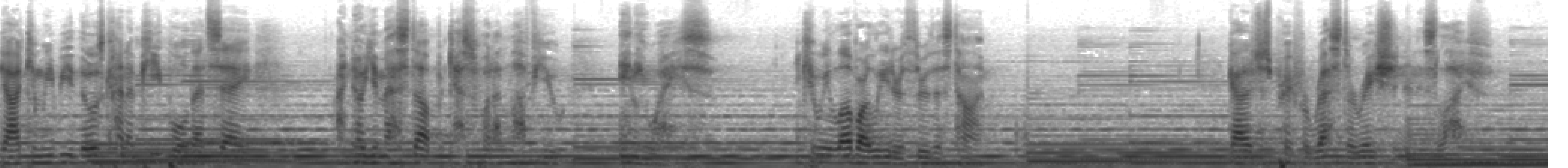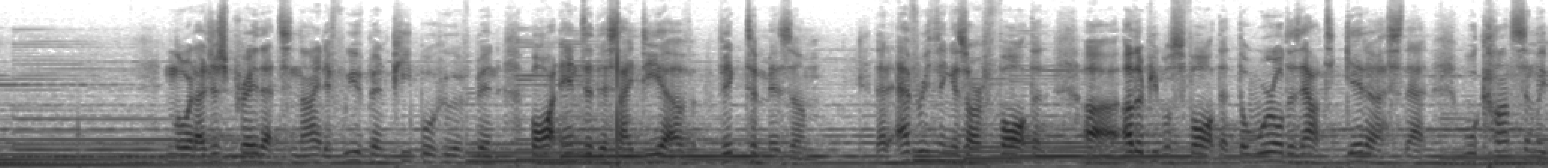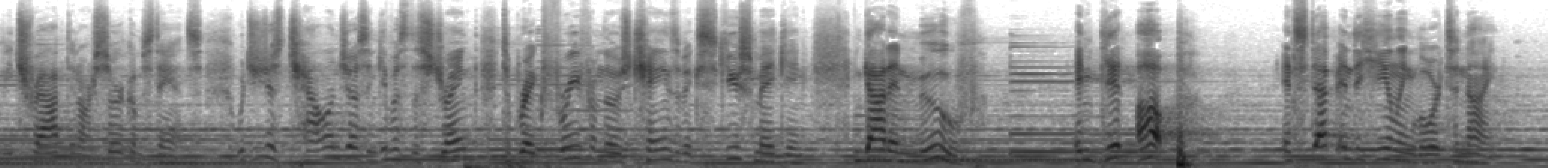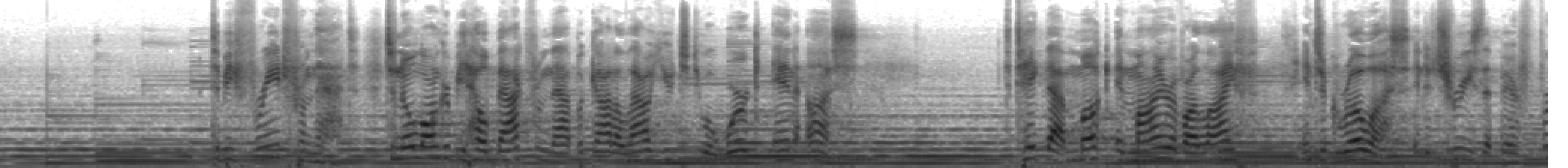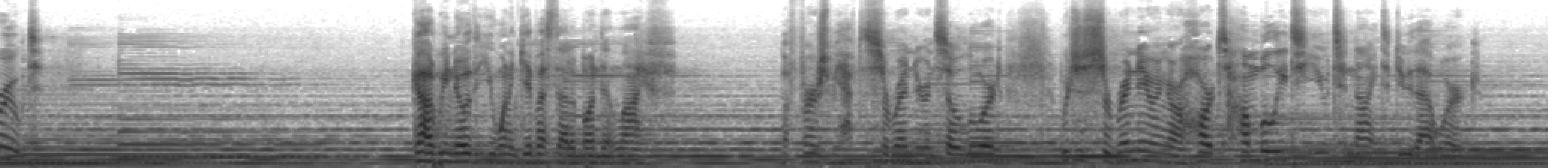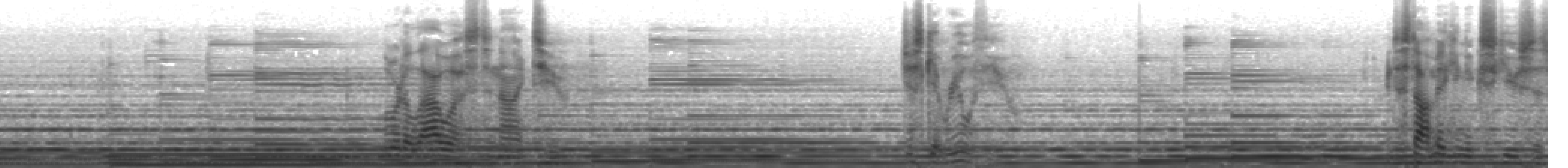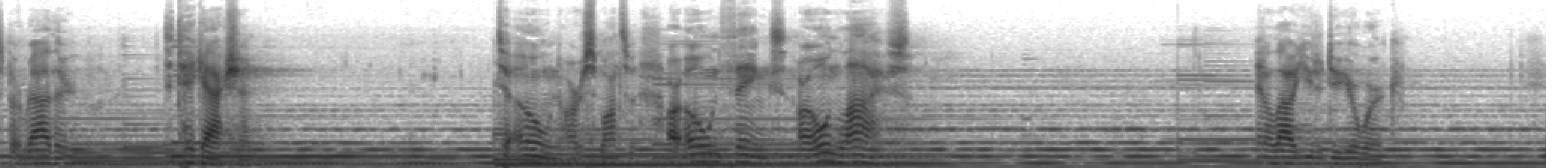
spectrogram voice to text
God, can we be those kind of people that say, I know you messed up, but guess what? I love you anyways. And can we love our leader through this time? God, I just pray for restoration in his life. And Lord, I just pray that tonight, if we've been people who have been bought into this idea of victimism, that everything is our fault, that uh, other people's fault, that the world is out to get us, that we'll constantly be trapped in our circumstance. Would you just challenge us and give us the strength to break free from those chains of excuse making, and God, and move and get up and step into healing, Lord, tonight? To be freed from that, to no longer be held back from that, but God, allow you to do a work in us, to take that muck and mire of our life and to grow us into trees that bear fruit. God, we know that you want to give us that abundant life. But first, we have to surrender. And so, Lord, we're just surrendering our hearts humbly to you tonight to do that work. Lord, allow us tonight to just get real with you. And to stop making excuses, but rather to take action, to own our responsibility, our own things, our own lives, and allow you to do your work.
